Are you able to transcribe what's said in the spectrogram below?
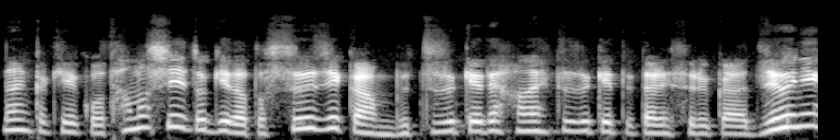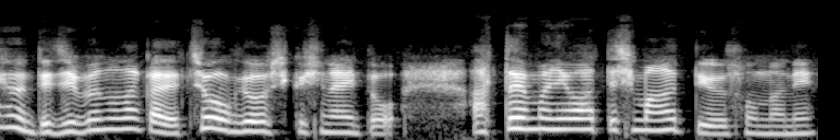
なんか結構楽しい時だと数時間ぶっ続けで話し続けてたりするから12分って自分の中で超凝縮しないとあっという間に終わってしまうっていうそんなね。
